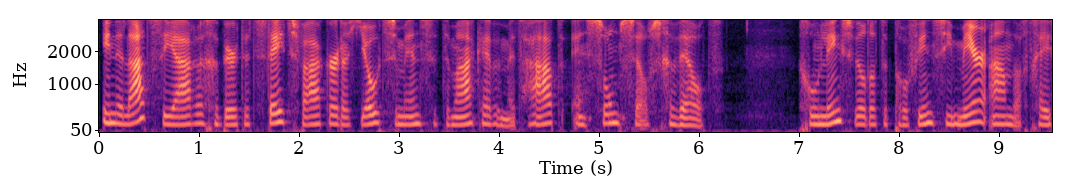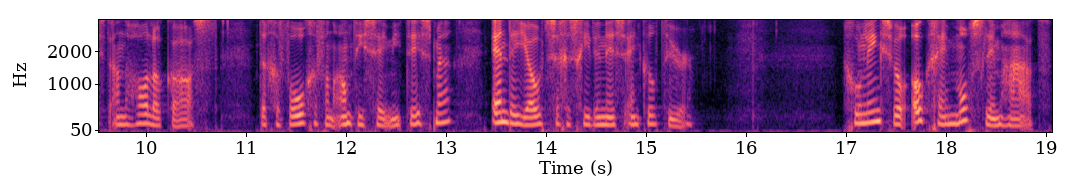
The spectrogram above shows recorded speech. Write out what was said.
In de laatste jaren gebeurt het steeds vaker dat Joodse mensen te maken hebben met haat en soms zelfs geweld. GroenLinks wil dat de provincie meer aandacht geeft aan de Holocaust, de gevolgen van antisemitisme en de Joodse geschiedenis en cultuur. GroenLinks wil ook geen moslimhaat.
